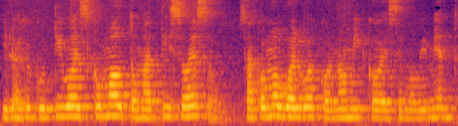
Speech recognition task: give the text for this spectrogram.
Y lo ejecutivo es cómo automatizo eso, o sea, cómo vuelvo económico ese movimiento.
